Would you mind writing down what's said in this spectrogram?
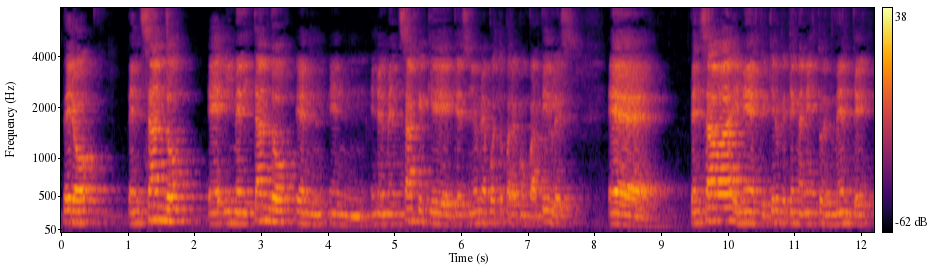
pero pensando eh, y meditando en, el mensaje que, el Señor me ha puesto para compartirles, eh, pensaba en esto y quiero que tengan esto en mente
